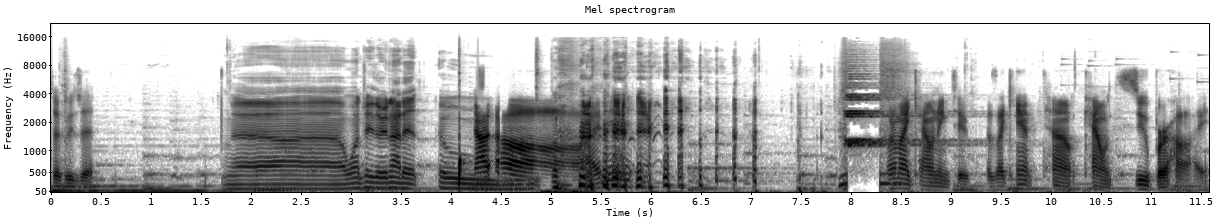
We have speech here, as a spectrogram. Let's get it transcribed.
So who's it? Uh, one, two, three, not it. Oh. Not. Oh, I mean, what am I counting to? Because I can't count count super high.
